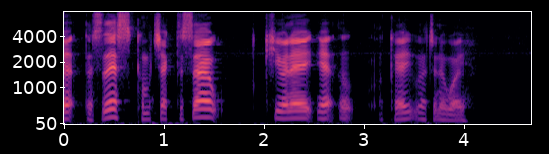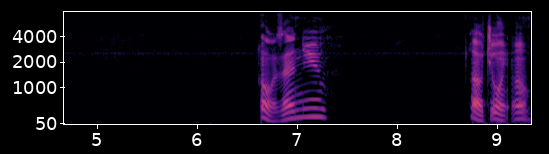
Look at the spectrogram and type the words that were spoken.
Yeah, that's this. Come check this out. Q&A. Yeah, oh, okay. I don't know why. Oh, is that new? Oh, join. Oh,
